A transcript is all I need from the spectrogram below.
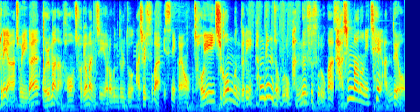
그래야 저희가 얼마나 더 저렴한지 여러분들도 아실 수가 있으니까요. 저희 직원분들이 평균적으로 받는 수수료가 40만 원이 채 안 돼요.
